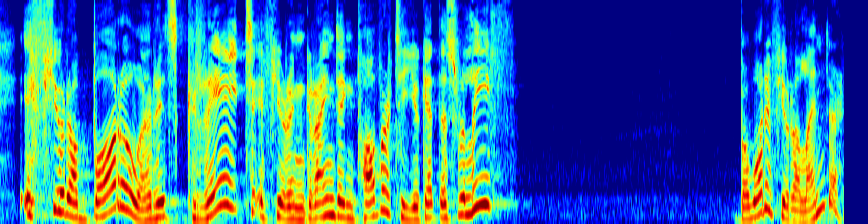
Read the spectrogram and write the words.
if you're a borrower, it's great. If you're in grinding poverty, you get this relief. But what if you're a lender?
